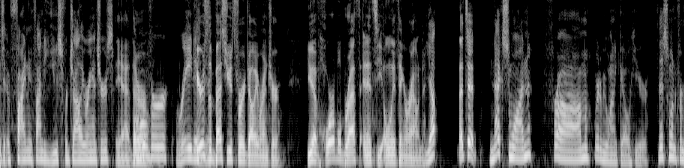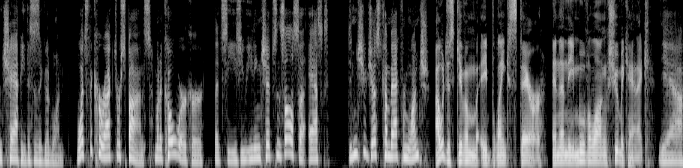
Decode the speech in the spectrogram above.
t- find find a use for Jolly Ranchers. Yeah, they're Overrated. Here's the best use for a Jolly Rancher. You have horrible breath and it's the only thing around. Yep. That's it. Next one from where do we want to go here? This one from Chappie. This is a good one. What's the correct response when a coworker that sees you eating chips and salsa asks, "Didn't you just come back from lunch?" I would just give him a blank stare and then the move along shoe mechanic Yeah.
